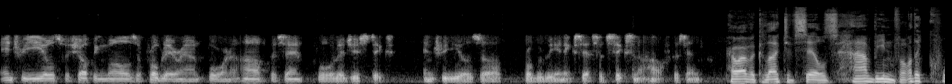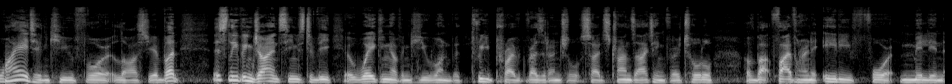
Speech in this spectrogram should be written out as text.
entry yields for shopping malls are probably around 4.5% for logistics entry yields are probably in excess of 6.5%. However, collective sales have been rather quiet in Q4 last year, but this sleeping giant seems to be waking up in Q1 with three private residential sites transacting for a total of about $584 million.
